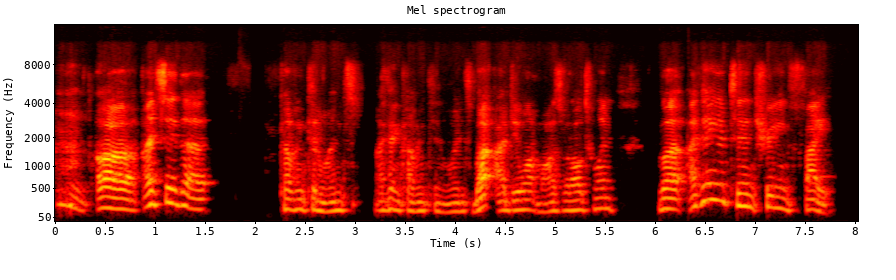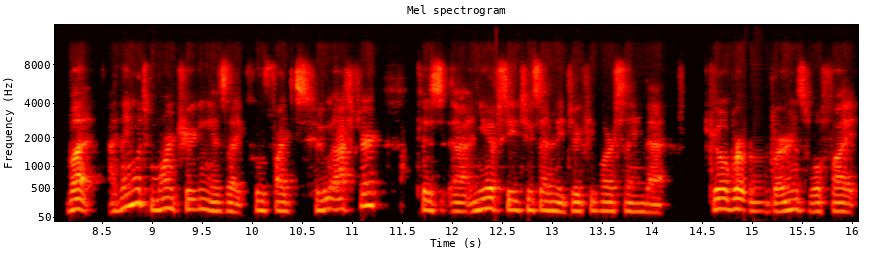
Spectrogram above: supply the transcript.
Uh, I'd say that Covington wins. I think Covington wins, but I do want Masvidal to win. But I think it's an intriguing fight. But I think what's more intriguing is like who fights who after. Because uh, in UFC 273, people are saying that Gilbert Burns will fight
